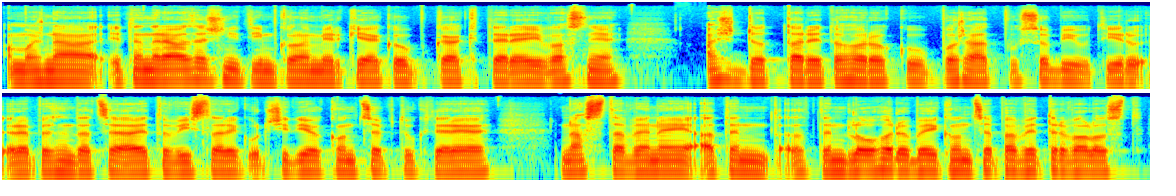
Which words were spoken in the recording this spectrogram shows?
a možná i ten realizační tým kolem Jirky Jakoubka, který vlastně až do tady toho roku pořád působí u té reprezentace a je to výsledek určitého konceptu, který je nastavený a ten, a ten dlouhodobý koncept a vytrvalost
